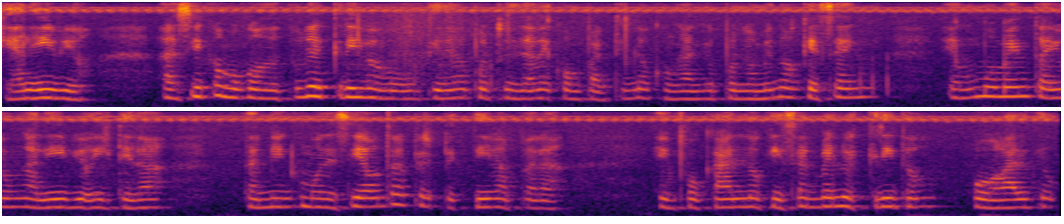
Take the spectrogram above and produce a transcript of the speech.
¡Qué alivio! Así como cuando tú le escribes o tienes la oportunidad de compartirlo con alguien, por lo menos que sea en, un momento hay un alivio y te da también, como decía, otra perspectiva para enfocarlo, quizás verlo escrito o algo,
